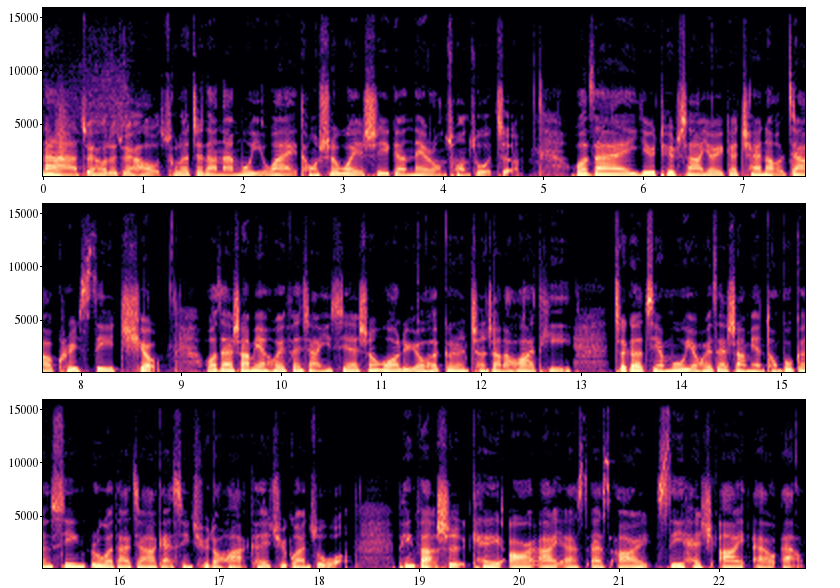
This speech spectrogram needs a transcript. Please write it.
那最后的最后，除了这档栏目以外，同时我也是一个内容创作者。我在 YouTube 上有一个 channel 叫 Crazy Chill，我在上面会分享一些生活、旅游和个人成长的话题。这个节目也会在上面同步更新。如果大家感兴趣的话，可以去关注我。拼法是 K R I S S I C H I L L。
